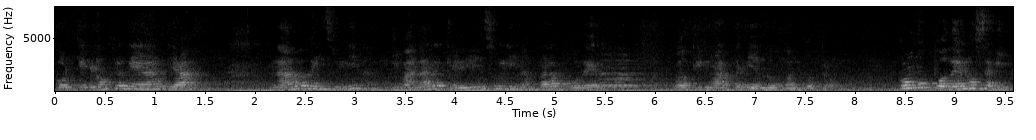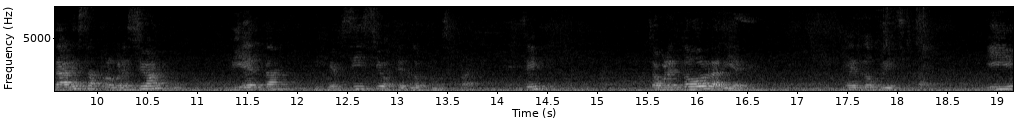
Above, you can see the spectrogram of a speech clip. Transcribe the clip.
Porque no generan ya nada de insulina y van a requerir insulina para poder continuar teniendo un buen control. ¿Cómo podemos evitar esa progresión? Dieta, ejercicio es lo principal, ¿sí? Sobre todo la dieta es lo principal. Y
